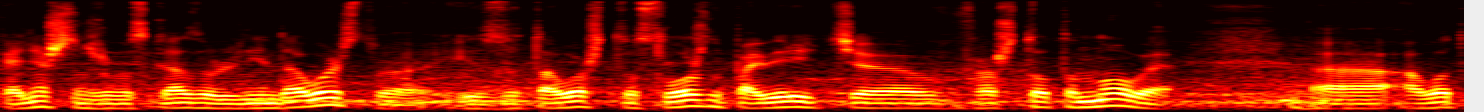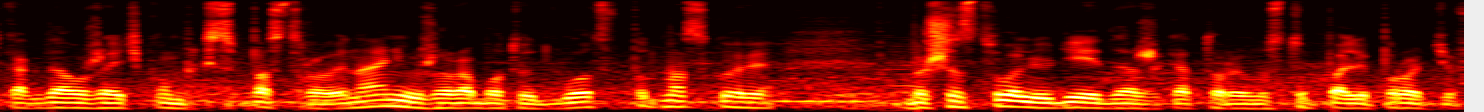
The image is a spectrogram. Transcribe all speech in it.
конечно же, высказывали недовольство из-за того, что сложно поверить во что-то новое. А вот когда уже эти комплексы построены, они уже работают год в Подмосковье. Большинство людей, даже которые выступали против,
